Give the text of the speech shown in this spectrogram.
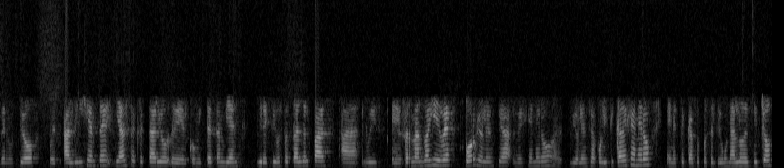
denunció pues al dirigente y al secretario del comité también directivo estatal del PAN, a Luis eh, Fernando Aguirre, por violencia de género, eh, violencia política de género. En este caso, pues el tribunal lo desechó.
